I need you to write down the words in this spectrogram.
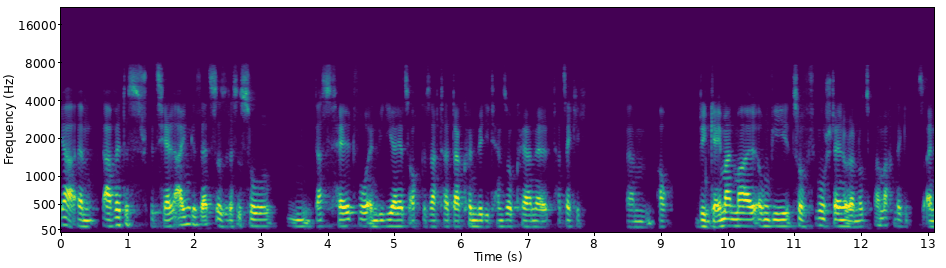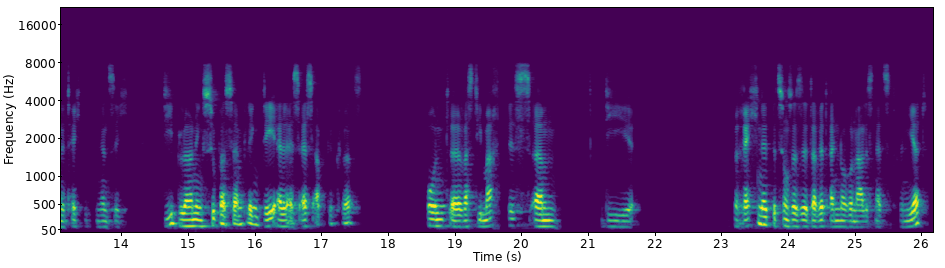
Ja, ähm, da wird es speziell eingesetzt. Also das ist so mh, das Feld, wo Nvidia jetzt auch gesagt hat, da können wir die Tensorkerne tatsächlich ähm, auch den Gamern mal irgendwie zur Verfügung stellen oder nutzbar machen. Da gibt es eine Technik, die nennt sich Deep Learning Supersampling, DLSS abgekürzt. Und äh, was die macht, ist, ähm, die berechnet, beziehungsweise da wird ein neuronales Netz trainiert,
